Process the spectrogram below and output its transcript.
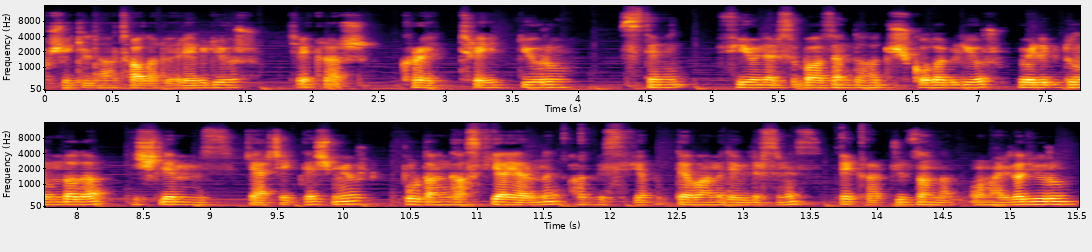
bu şekilde hatalar verebiliyor. Tekrar create trade diyorum. Sitenin fee önerisi bazen daha düşük olabiliyor. Böyle bir durumda da işlemimiz gerçekleşmiyor. Buradan gaz fee ayarını agresif yapıp devam edebilirsiniz. Tekrar cüzdandan onayla diyorum.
